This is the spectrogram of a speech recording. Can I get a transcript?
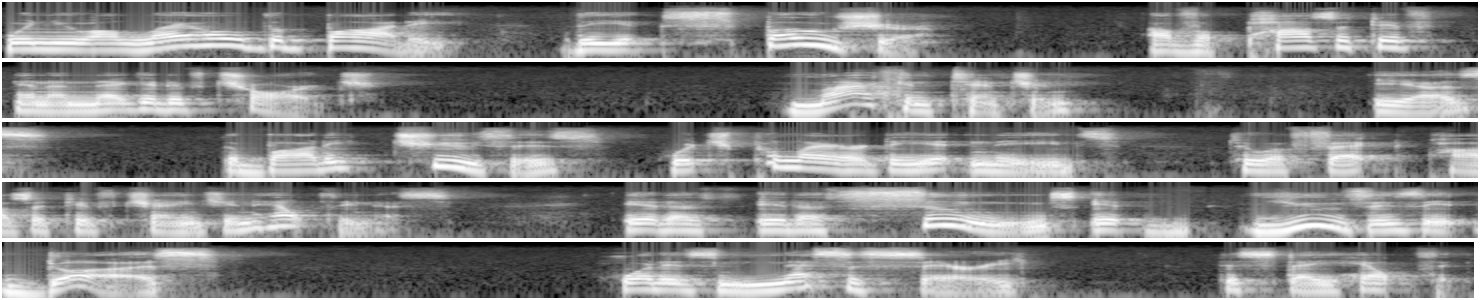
when you allow the body the exposure of a positive and a negative charge. My contention is the body chooses which polarity it needs to affect positive change in healthiness. It, it assumes, it uses, it does what is necessary to stay healthy.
